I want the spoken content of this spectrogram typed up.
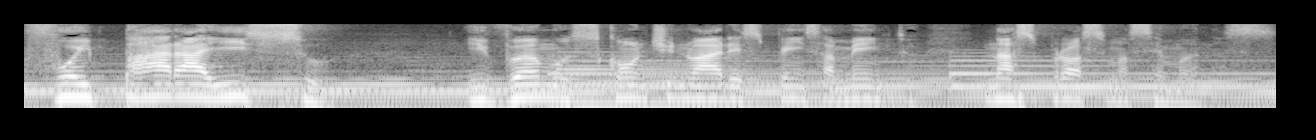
Foi para isso. E vamos continuar esse pensamento nas próximas semanas.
